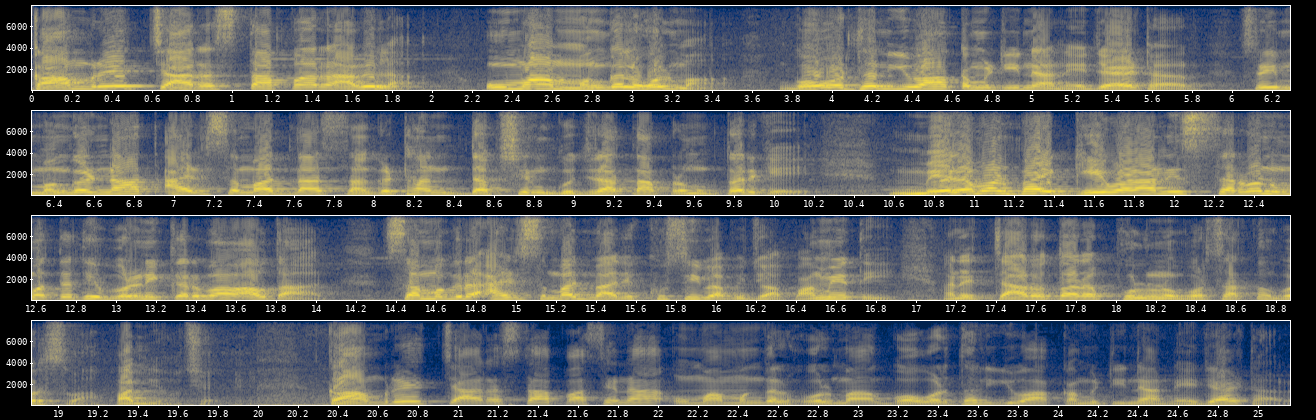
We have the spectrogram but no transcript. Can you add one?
કામરેજ ચાર રસ્તા પર આવેલા ઉમા મંગલ હોલમાં ગોવર્ધન યુવા કમિટીના નેજા હેઠળ શ્રી મંગળનાથ આહિર સમાજના સંગઠન દક્ષિણ ગુજરાતના પ્રમુખ તરીકે મેરમણભાઈ ઘેવાળાની સર્વનુમતેથી વરણી કરવામાં આવતા સમગ્ર આહિર સમાજમાં આજે ખુશી વ્યાપી જવા પામી હતી અને ચારો તરફ ફૂલોનો વરસાદ પણ વરસવા પામ્યો છે. કામરેજ ચાર રસ્તા પાસેના ઉમા મંગલ હોલમાં ગોવર્ધન યુવા કમિટીના નેજા હેઠળ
